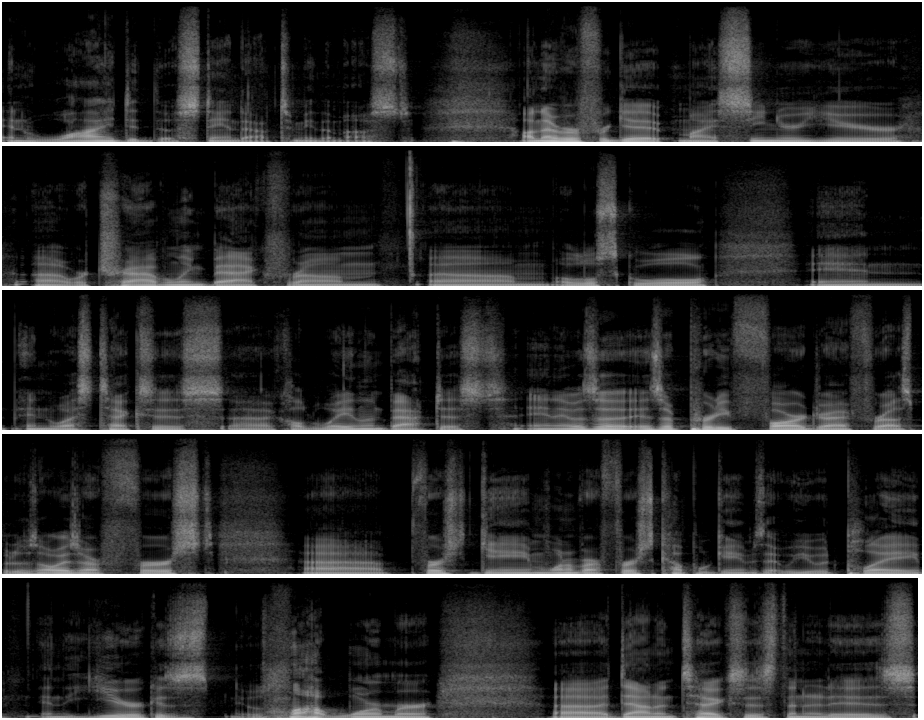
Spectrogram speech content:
And why did those stand out to me the most? I'll never forget my senior year. Uh, we're traveling back from um, a little school in in West Texas uh, called Wayland Baptist, and it was a it was a pretty far drive for us, but it was always our first uh, first game, one of our first couple games that we would play in the year because it was a lot warmer uh, down in Texas than it is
